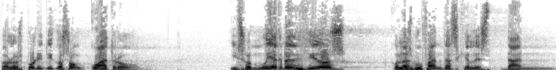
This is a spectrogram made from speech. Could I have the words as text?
Pero los políticos son cuatro y son muy agradecidos con las bufandas que les dan.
